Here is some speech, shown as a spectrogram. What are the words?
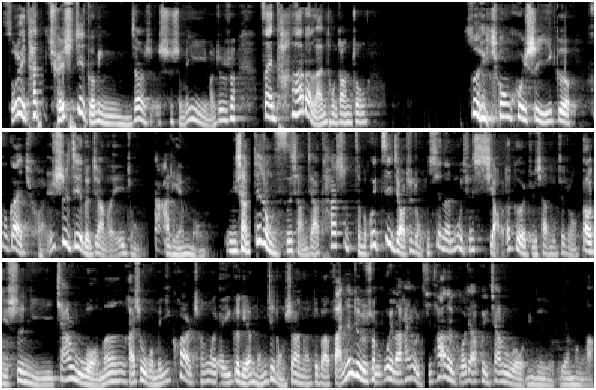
所以他全世界革命，你知道是是什么意义吗？就是说，在他的蓝图当中，最终会是一个覆盖全世界的这样的一种大联盟。你想这种思想家，他是怎么会计较这种现在目前小的格局下的这种，到底是你加入我们，还是我们一块儿成为一个联盟这种事儿呢？对吧？反正就是说，未来还有其他的国家会加入我们的联盟嘛，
